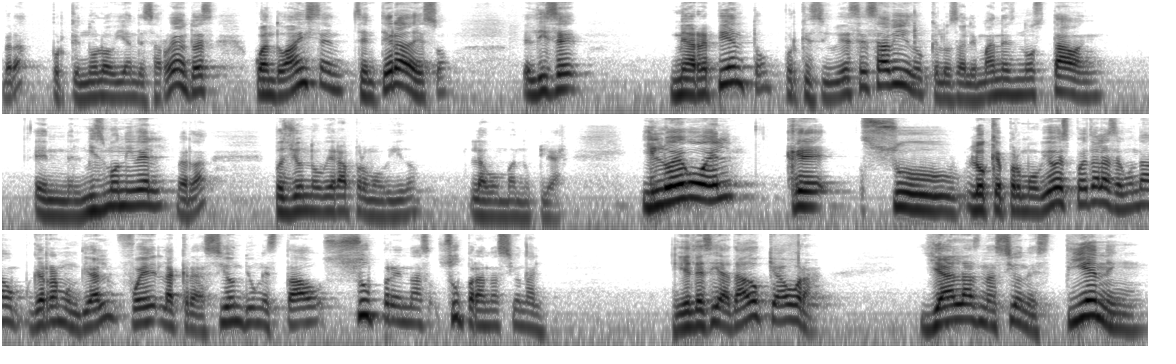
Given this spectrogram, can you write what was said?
¿verdad? Porque no lo habían desarrollado. Entonces, cuando Einstein se entera de eso, él dice, me arrepiento porque si hubiese sabido que los alemanes no estaban en el mismo nivel, ¿verdad? Pues yo no hubiera promovido la bomba nuclear. Y luego él, que lo que promovió después de la Segunda Guerra Mundial fue la creación de un Estado supranacional. Y él decía, dado que ahora ya las naciones tienen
